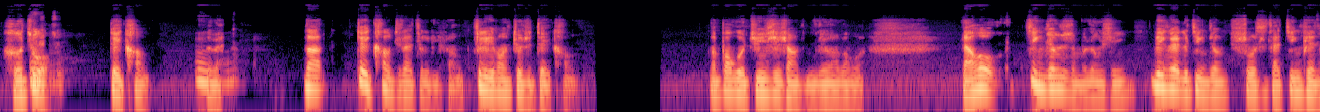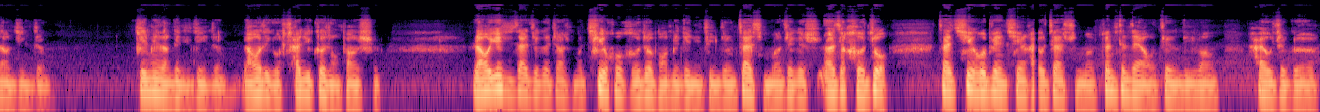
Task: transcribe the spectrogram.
合作、嗯、对抗，对不对？嗯、那对抗就在这个地方，这个地方就是对抗。那包括军事上什么地方，包括，然后竞争是什么东西？另外一个竞争说是在晶片上竞争，晶片上跟你竞争，然后这个采取各种方式。然后也许在这个叫什么气候合作方面跟你竞争，在什么这个呃这合作，在气候变迁，还有在什么 fentanyl 这种地方，还有这个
